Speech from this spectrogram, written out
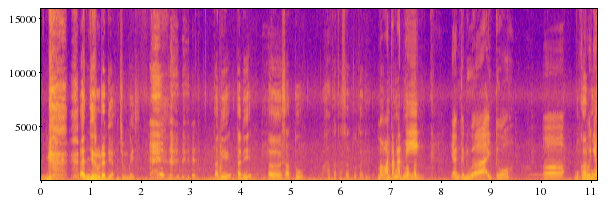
Anjir udah diancam guys tadi tadi eh, satu apa tas satu tadi? Dua mengotak-atik kan? yang kedua itu eh, bukan punya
